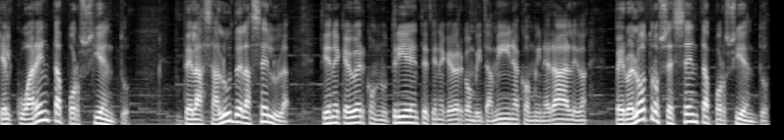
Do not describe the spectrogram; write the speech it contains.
que el 40% de la salud de la célula tiene que ver con nutrientes, tiene que ver con vitaminas, con minerales, pero el otro 60%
